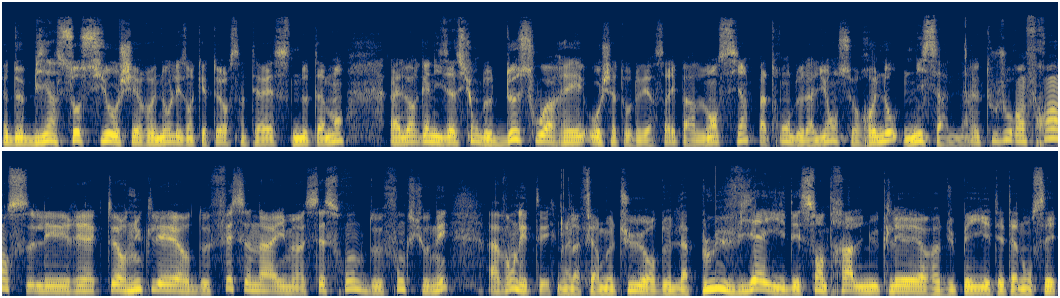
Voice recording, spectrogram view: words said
de biens sociaux chez Renault. Les enquêteurs s'intéressent notamment à l'organisation de deux soirées au château de Versailles par l'ancien patron de l'alliance Renault-Nissan. Euh, toujours en France, les réacteurs nucléaires de Fessenheim cesseront de fonctionner avant l'été. La fermeture de la plus vieille des centrales nucléaires du pays était annoncée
